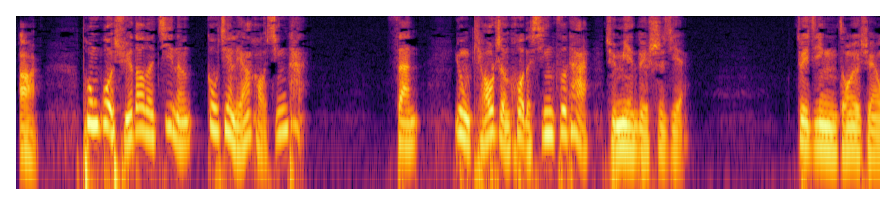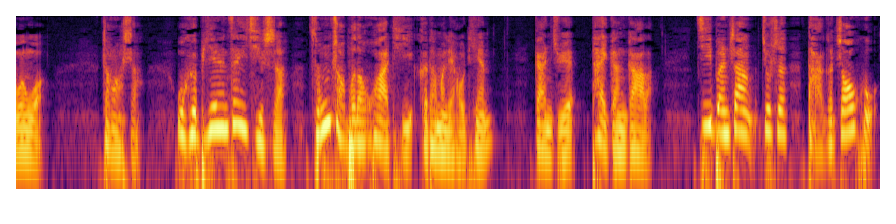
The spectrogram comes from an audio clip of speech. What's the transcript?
二、通过学到的技能构建良好心态；三、用调整后的新姿态去面对世界。最近总有学员问我，张老师啊，我和别人在一起时啊，总找不到话题和他们聊天，感觉太尴尬了，基本上就是打个招呼。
